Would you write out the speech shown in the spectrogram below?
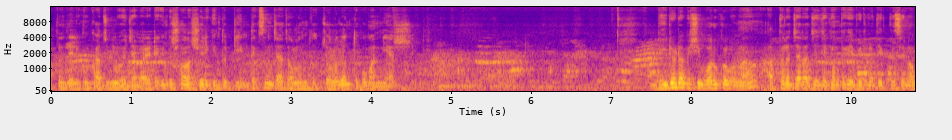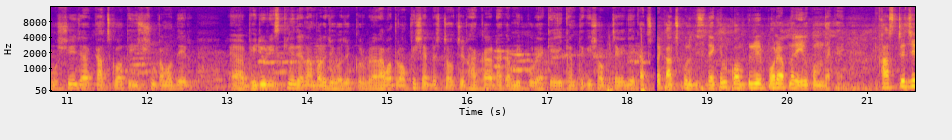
আপনাদের এরকম কাজগুলো হয়ে যাবে। আর এটা কিন্তু সরাসরি কিন্তু টিন, দেখছেন? যা চলন্ত চলযন্ত্র প্রমাণ নিয়ে আসছে। ভিডিওটা বেশি বড় করব না। আপনারা যারা যে যেখান থেকে ভিডিওটা দেখতেছেন, অবশ্যই যারা কাজ করাতে ইচ্ছুক, আমাদের ভিডিওর স্ক্রিনে দেওয়া নাম্বারে যোগাযোগ করবেন। আর আমাদের অফিস অ্যাড্রেসটা হচ্ছে ঢাকা ঢাকা মিরপুর একে এইখান থেকে সব জায়গায় গিয়ে কাজটা কাজ করে দিচ্ছি দেখেন কমপ্লিটের পরে আপনার এরকম দেখায়। ফার্স্টে যে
